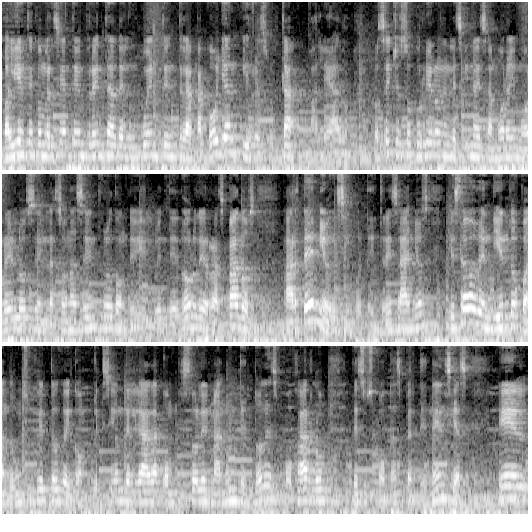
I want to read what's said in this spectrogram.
Valiente comerciante enfrenta a delincuente en Tlapacoyan y resulta baleado. Los hechos ocurrieron en la esquina de Zamora y Morelos, en la zona centro, donde el vendedor de raspados, Artemio, de 53 años, estaba vendiendo cuando un sujeto de complexión delgada con pistola en mano intentó despojarlo de sus pocas pertenencias. El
